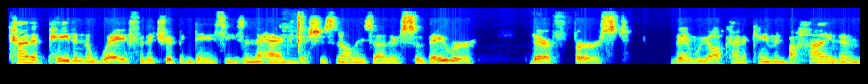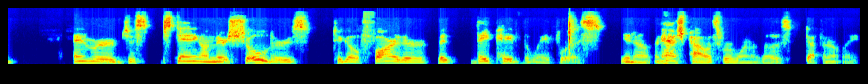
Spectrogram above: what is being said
kind of paving the way for the Tripping Daisies and the mm. Hagfishes mm. and all these others. So they were there first. Then we all kind of came in behind them and we're just standing on their shoulders to go farther, but they paved the way for us, you know. And Hash Palace were one of those, definitely.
